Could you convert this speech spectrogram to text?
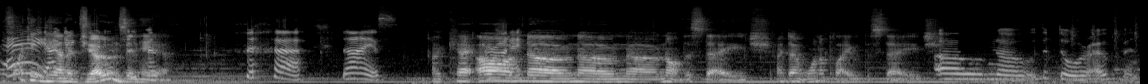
It's like Hey, I Indiana Jones in here. nice. Okay. Oh no, no, no, not the stage. I don't want to play with the stage. Oh no, the door opened.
